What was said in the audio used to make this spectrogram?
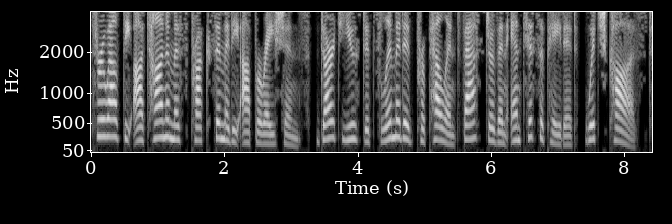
Throughout the autonomous proximity operations, DART used its limited propellant faster than anticipated, which caused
